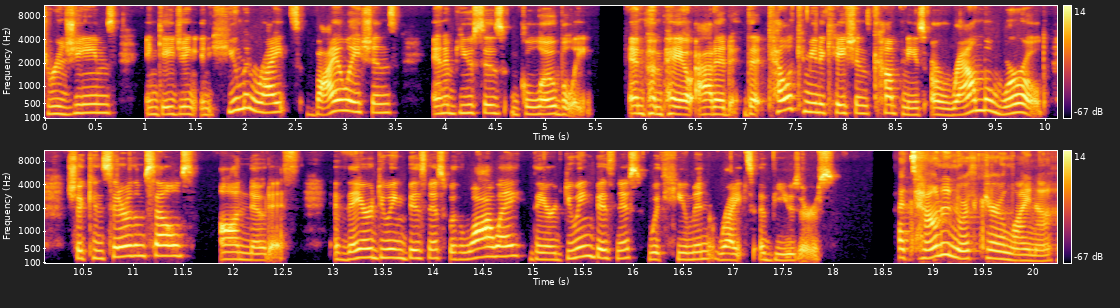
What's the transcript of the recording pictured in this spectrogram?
to regimes engaging in human rights violations and abuses globally. And Pompeo added that telecommunications companies around the world should consider themselves on notice. If they are doing business with Huawei, they are doing business with human rights abusers. A town in North Carolina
